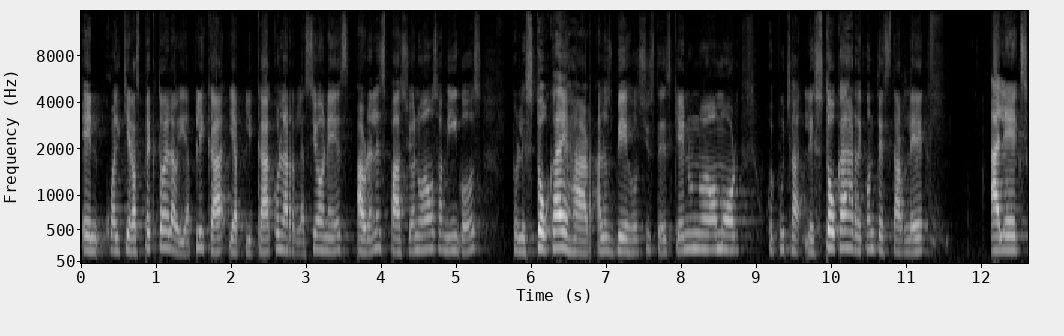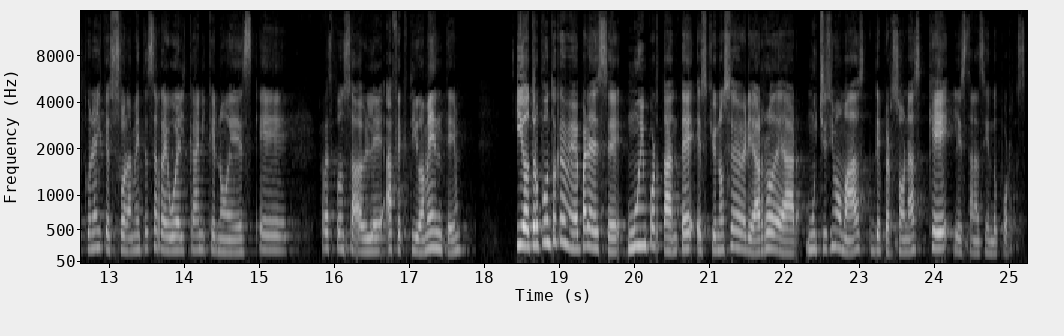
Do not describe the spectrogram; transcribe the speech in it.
en cualquier aspecto de la vida aplica y aplica con las relaciones. Abran espacio a nuevos amigos pero les toca dejar a los viejos, si ustedes quieren un nuevo amor, pucha, les toca dejar de contestarle al ex con el que solamente se revuelcan y que no es eh, responsable afectivamente. Y otro punto que a mí me parece muy importante es que uno se debería rodear muchísimo más de personas que le están haciendo porras.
